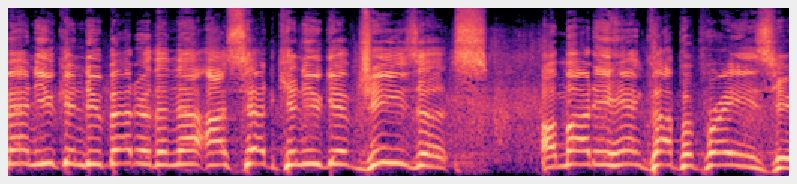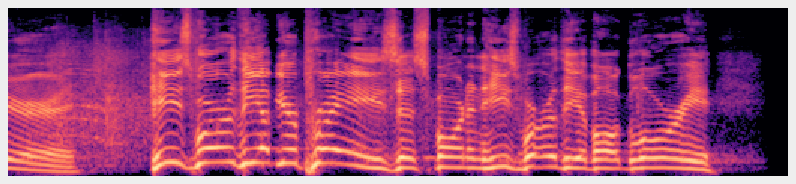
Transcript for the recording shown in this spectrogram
Amen. You can do better than that. I said, can you give Jesus a mighty hand clap of praise here? He's worthy of your praise this morning. He's worthy of all glory.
